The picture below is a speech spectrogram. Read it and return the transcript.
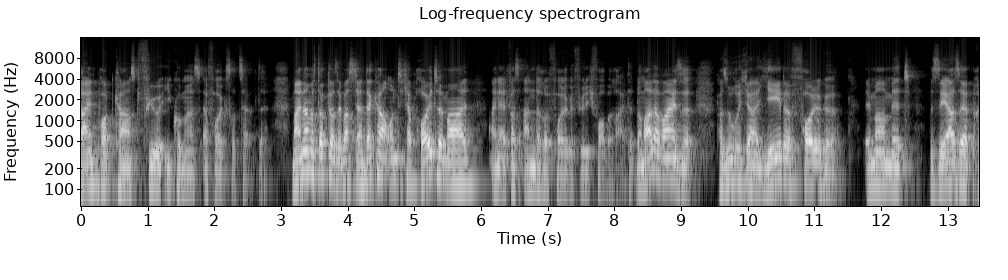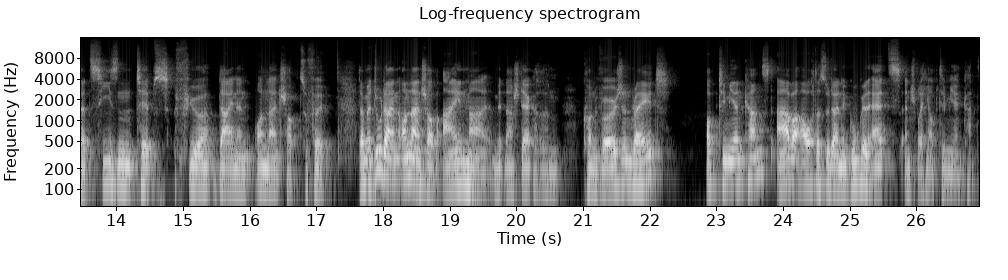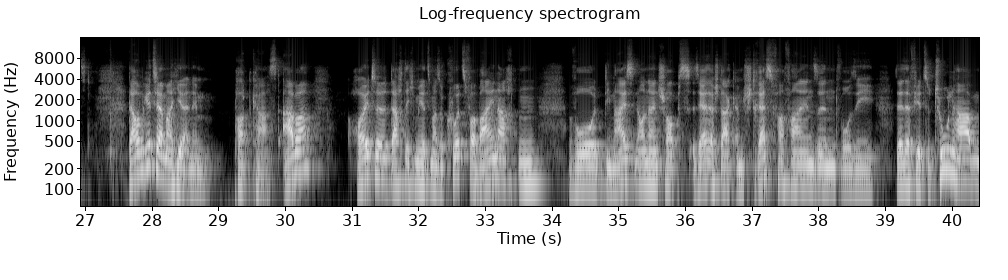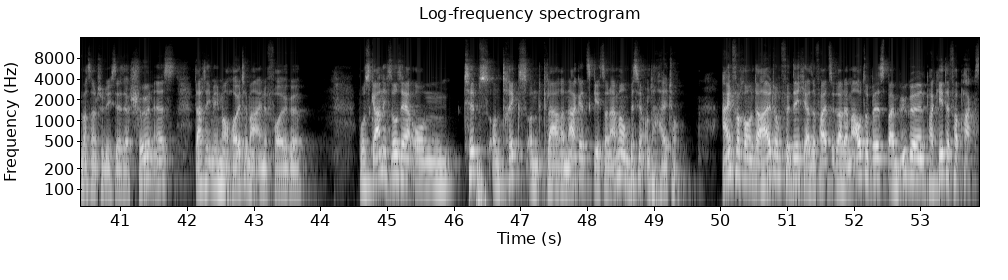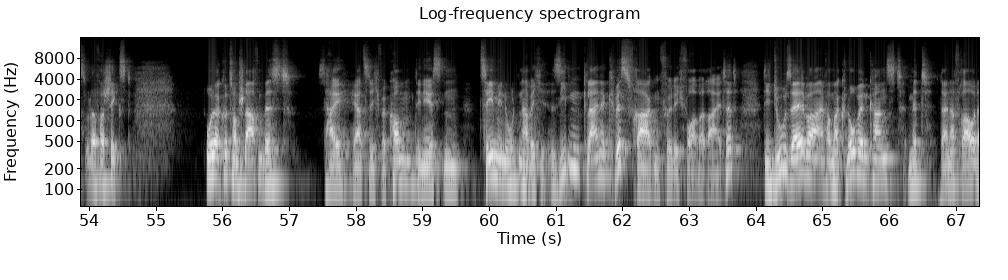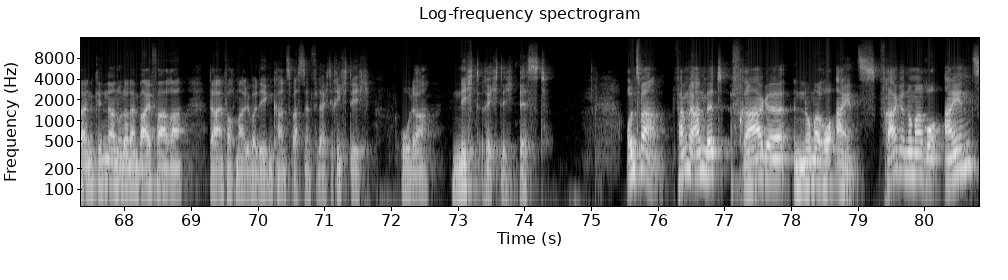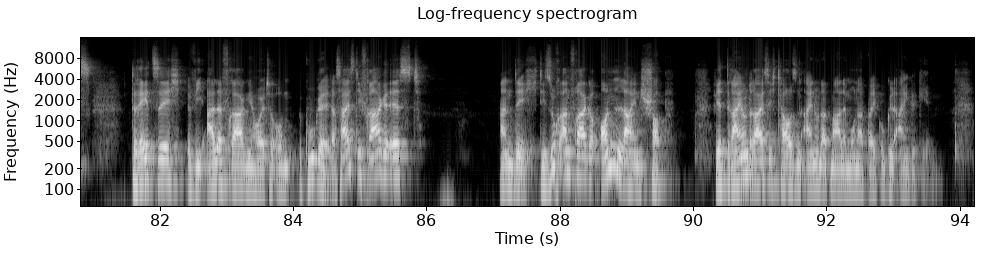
dein Podcast für E-Commerce Erfolgsrezepte. Mein Name ist Dr. Sebastian Decker und ich habe heute mal eine etwas andere Folge für dich vorbereitet. Normalerweise versuche ich ja jede Folge immer mit sehr, sehr präzisen Tipps für deinen Online-Shop zu füllen. Damit du deinen Online-Shop einmal mit einer stärkeren Conversion Rate optimieren kannst, aber auch, dass du deine Google Ads entsprechend optimieren kannst. Darum geht's ja mal hier in dem Podcast. Aber heute dachte ich mir jetzt mal so kurz vor Weihnachten, wo die meisten Online-Shops sehr, sehr stark im Stress verfallen sind, wo sie sehr, sehr viel zu tun haben, was natürlich sehr, sehr schön ist, dachte ich mir mal heute mal eine Folge, wo es gar nicht so sehr um Tipps und Tricks und klare Nuggets geht, sondern einfach um ein bisschen Unterhaltung einfache Unterhaltung für dich. Also falls du gerade im Auto bist, beim Bügeln, Pakete verpackst oder verschickst oder kurz vorm Schlafen bist, sei herzlich willkommen. Die nächsten zehn Minuten habe ich sieben kleine Quizfragen für dich vorbereitet, die du selber einfach mal knobeln kannst mit deiner Frau, deinen Kindern oder deinem Beifahrer, da einfach mal überlegen kannst, was denn vielleicht richtig oder nicht richtig ist. Und zwar fangen wir an mit Frage Nummer eins. Frage Nummer eins dreht sich wie alle Fragen hier heute um Google. Das heißt, die Frage ist an dich. Die Suchanfrage Online-Shop wird 33.100 Mal im Monat bei Google eingegeben.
